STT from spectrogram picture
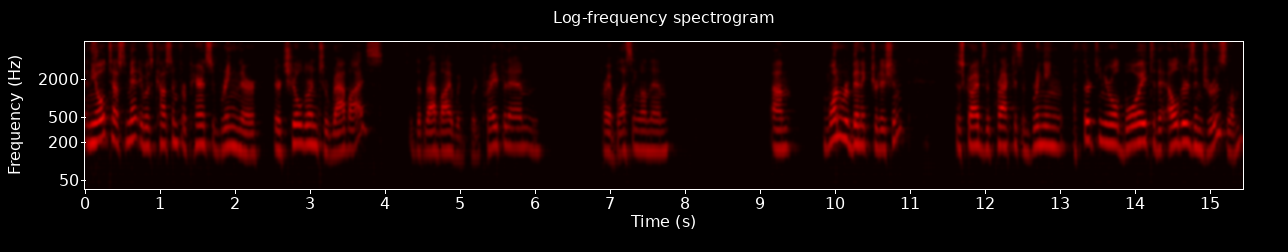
In the Old Testament, it was custom for parents to bring their, their children to rabbis so that the rabbi would, would pray for them, pray a blessing on them. Um, one rabbinic tradition describes the practice of bringing a 13 year old boy to the elders in Jerusalem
